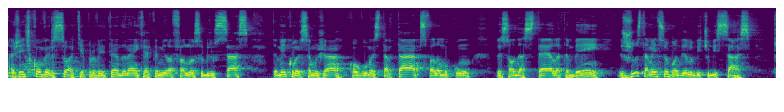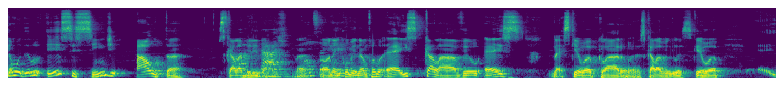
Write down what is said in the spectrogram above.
A gente conversou aqui, aproveitando né, que a Camila falou sobre o SaaS, também conversamos já com algumas startups, falamos com o pessoal da Stella também, justamente sobre o modelo B2B SaaS, que é um modelo, esse sim, de alta escalabilidade. Né? Ó, nem combinamos, é escalável, é né, scale up, claro, escalável em inglês, scale up, é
